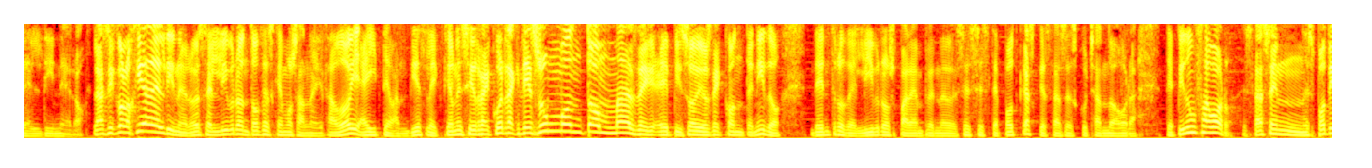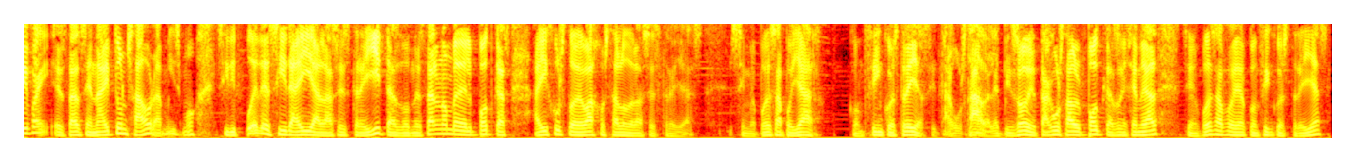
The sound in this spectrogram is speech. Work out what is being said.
del dinero. La psicología del dinero es el libro entonces que hemos analizado hoy. Ahí te van 10 lecciones y recuerda que tienes un montón más de episodios de contenido dentro de libros para emprendedores. Es este podcast que estás escuchando ahora. Te pido un favor, estás en Spotify, estás en iTunes ahora mismo. Si puedes ir ahí a las estrellitas donde está el nombre del podcast, ahí justo debajo está lo de las estrellas. Si me puedes apoyar con cinco estrellas, si te ha gustado el episodio, te ha gustado el podcast en general, si me puedes apoyar con cinco estrellas,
